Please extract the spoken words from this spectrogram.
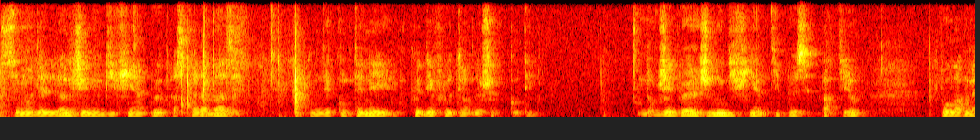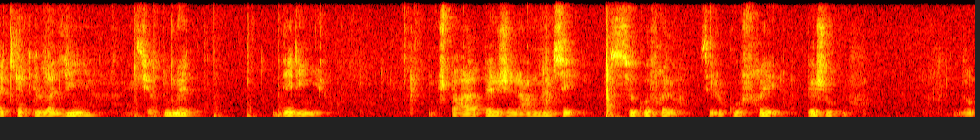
ce modèle là que j'ai modifié un peu parce qu'à la base il ne contenait que des flotteurs de chaque côté. Donc j'ai modifié un petit peu cette partie-là pour pouvoir mettre quelques lois de lignes et surtout mettre des lignes. Donc je pars à la pêche, généralement c'est ce coffret-là, c'est le coffret pêche au cou. Donc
